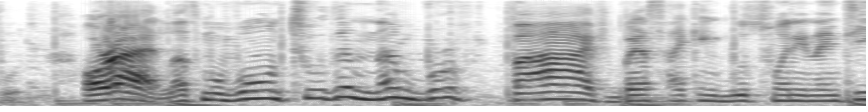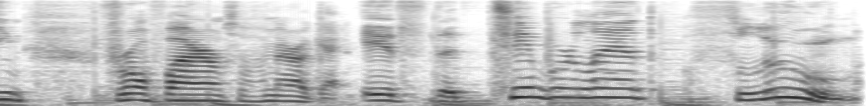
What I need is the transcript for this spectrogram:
boots. Alright, let's move on to the number 5 best hiking boots 2019 from Firearms of America. It's the Timberland Flume.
